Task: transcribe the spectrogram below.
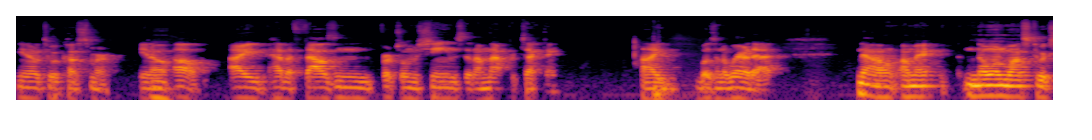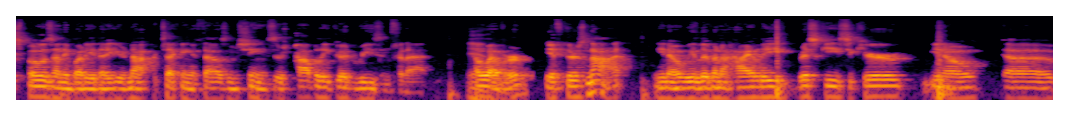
you know, to a customer. You know, mm. oh, I have a thousand virtual machines that I'm not protecting. I wasn't aware of that. Now, I mean, no one wants to expose anybody that you're not protecting a thousand machines. There's probably good reason for that. Yeah. However, if there's not, you know, we live in a highly risky, secure, you know, uh,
